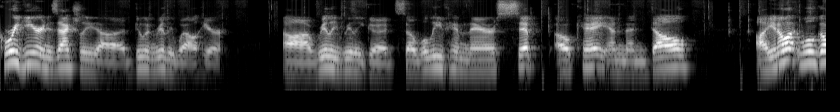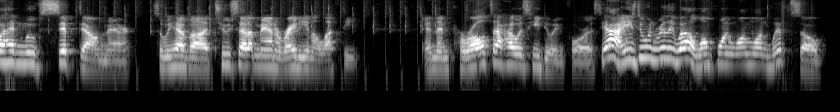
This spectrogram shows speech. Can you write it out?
Cory Gearrin is actually uh, doing really well here. Uh, really, really good. So we'll leave him there. Sipp, okay, and then Dull. Uh, you know what? We'll go ahead and move Sipp down there. So we have a two setup man, a righty, and a lefty. And then Peralta, how is he doing for us? Yeah, he's doing really well. 1.11 whip, so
